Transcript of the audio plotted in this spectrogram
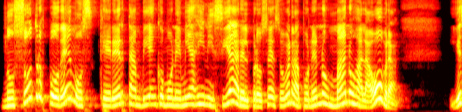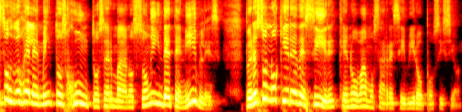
Nosotros podemos querer también, como Nehemías, iniciar el proceso, ¿verdad? Ponernos manos a la obra. Y esos dos elementos juntos, hermanos, son indetenibles. Pero eso no quiere decir que no vamos a recibir oposición.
